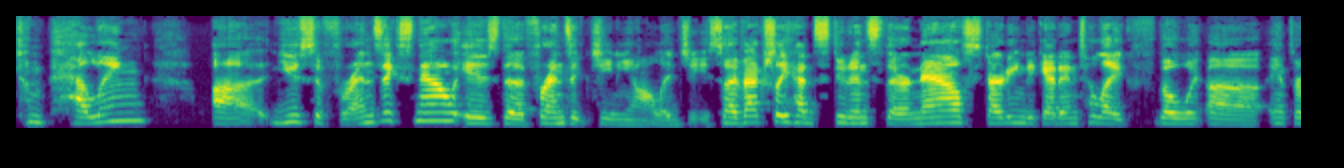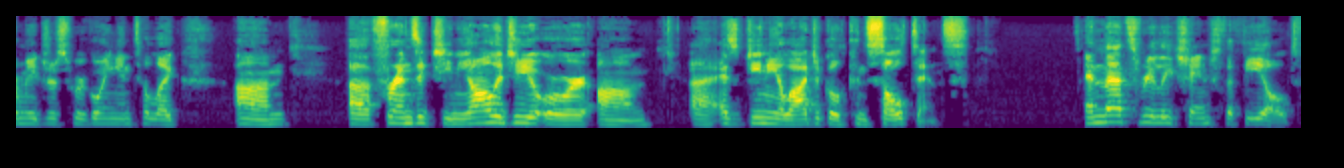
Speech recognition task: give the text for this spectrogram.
compelling uh, use of forensics now is the forensic genealogy. So I've actually had students that are now starting to get into like go uh, anthro majors who are going into like um, uh, forensic genealogy or um, uh, as genealogical consultants, and that's really changed the field.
